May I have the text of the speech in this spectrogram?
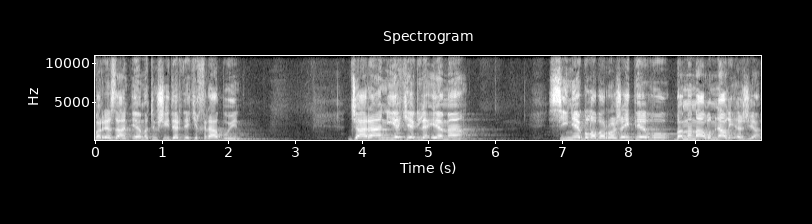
بەڕێزان ئێمە تووشی دەردێکی خراپ بووین جاران یەکێک لە ئێمە سینێ گوڵە بە ڕۆژەی پێ بوو بەمە ماڵ و مناڵی ئەژیان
